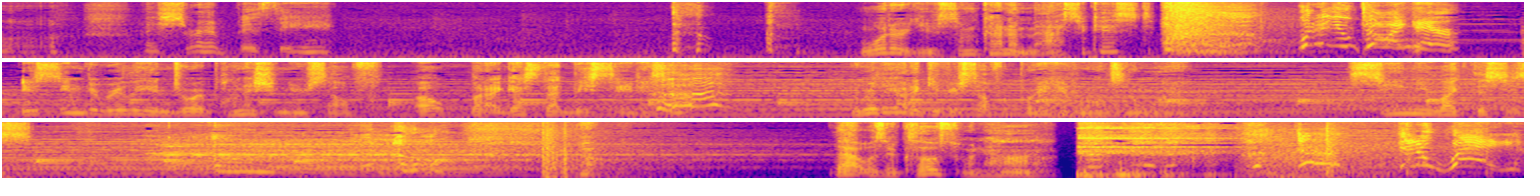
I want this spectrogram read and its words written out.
Oh, I sure am busy. What are you, some kind of masochist? You seem to really enjoy punishing yourself. Oh, but I guess that'd be sadism. You really ought to give yourself a break every once in a while. Seeing you like this is. Um, no. That was a close one, huh? Get away!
